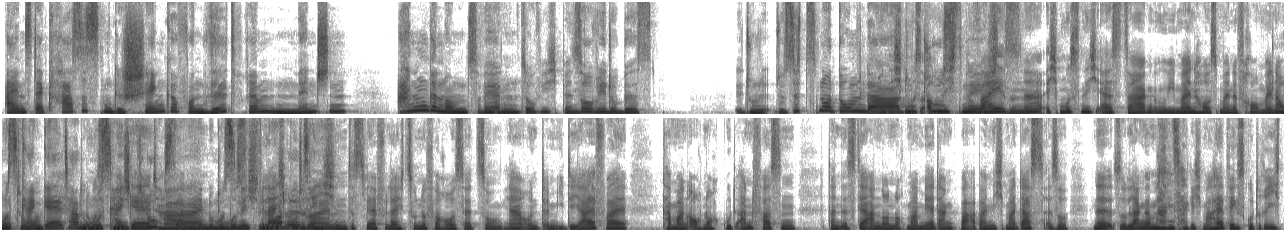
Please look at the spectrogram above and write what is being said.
eins der krassesten Geschenke von wildfremden Menschen, angenommen zu werden. Mhm, so wie ich bin. So wie du bist. Du, du sitzt nur dumm da. Und ich muss auch nichts beweisen. Ne? Ich muss nicht erst sagen, irgendwie mein Haus, meine Frau, mein du Auto. Du musst kein Geld haben, du, du musst kein Geld haben, sein, du, musst, musst nicht vielleicht Model gut sein. riechen. Das wäre vielleicht so eine Voraussetzung. Ja? Und im Idealfall kann man auch noch gut anfassen, dann ist der andere noch mal mehr dankbar. Aber nicht mal das. Also ne, solange man, sag ich mal, halbwegs gut riecht,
